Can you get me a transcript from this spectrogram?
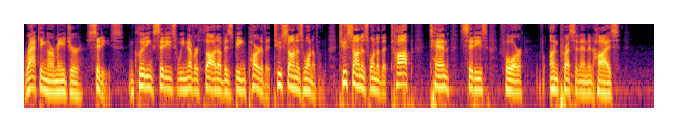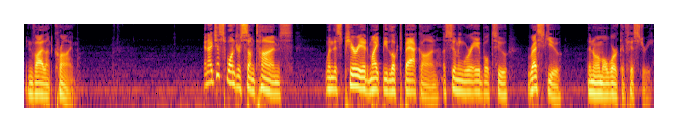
racking our major cities, including cities we never thought of as being part of it. Tucson is one of them. Tucson is one of the top 10 cities for unprecedented highs in violent crime. And I just wonder sometimes when this period might be looked back on, assuming we're able to rescue the normal work of history.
